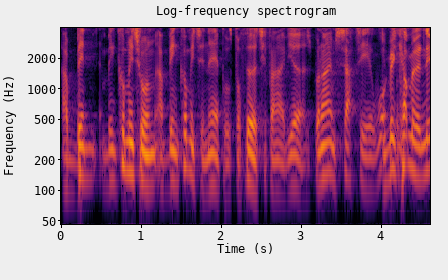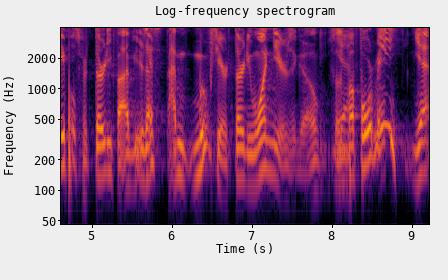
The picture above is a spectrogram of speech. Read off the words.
I've been been coming to I've been coming to Naples for thirty five years, but I'm sat here You've been coming to Naples for 35 years. That's I moved here 31 years ago, so Yeah. before me. Yeah,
